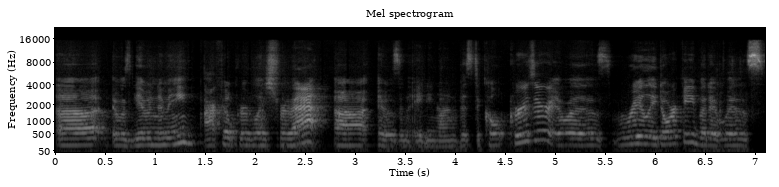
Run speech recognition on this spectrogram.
Uh, it was given to me. I feel privileged for that. Uh, it was an 89 Vista Colt Cruiser. It was really dorky, but it was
